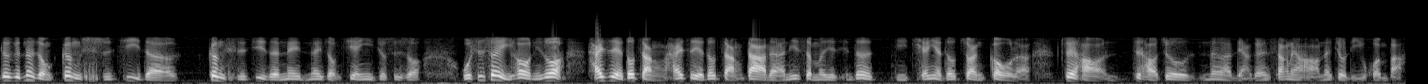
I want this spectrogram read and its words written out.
那个那种更实际的、更实际的那那种建议，就是说五十岁以后，你说孩子也都长，孩子也都长大了，你什么也都你钱也都赚够了，最好最好就那个两个人商量好，那就离婚吧。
